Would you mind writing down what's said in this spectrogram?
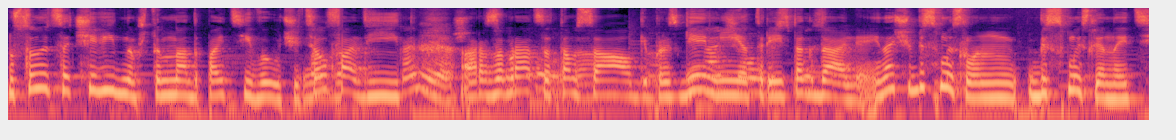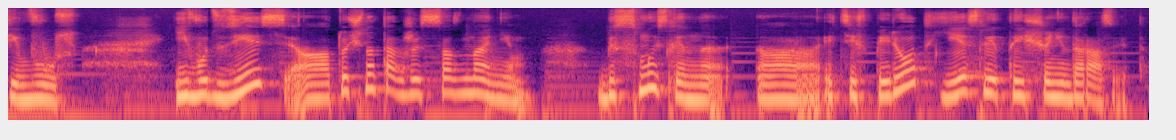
но становится очевидным, что ему надо пойти выучить надо, алфавит, конечно, разобраться ну, там да. с алгеброй, с геометрией и так далее. Иначе бессмысленно, бессмысленно идти в ВУЗ. И вот здесь а, точно так же и с сознанием. Бессмысленно а, идти вперед, если ты еще недоразвит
